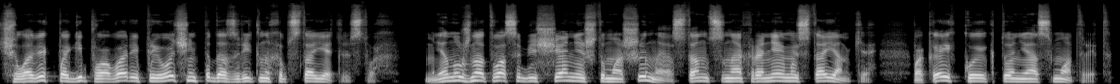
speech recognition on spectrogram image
человек погиб в аварии при очень подозрительных обстоятельствах. Мне нужно от вас обещание, что машины останутся на охраняемой стоянке, пока их кое-кто не осмотрит».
